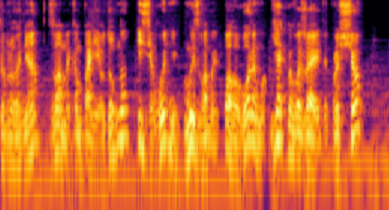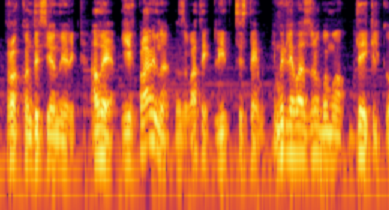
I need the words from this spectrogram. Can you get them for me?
Доброго дня! З вами компанія Удобно. І сьогодні ми з вами поговоримо, як ви вважаєте про що? Про кондиціонери, але їх правильно називати лід системи. І ми для вас зробимо декілька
